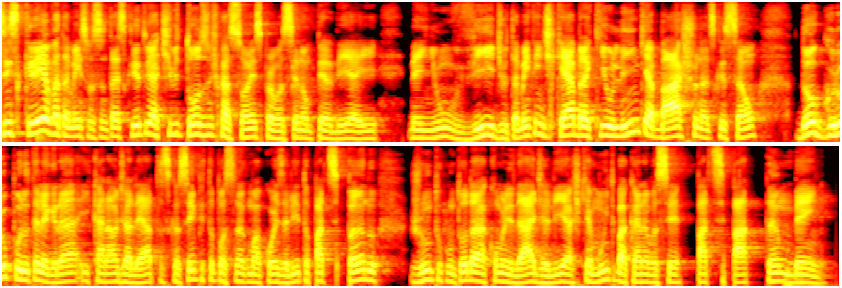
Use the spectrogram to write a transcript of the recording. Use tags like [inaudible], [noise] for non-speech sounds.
Se inscreva também se você não está inscrito e ative todas as notificações para você não perder aí nenhum vídeo. Também tem de quebra aqui o link abaixo na descrição do grupo do Telegram e canal de alertas, que eu sempre estou postando alguma coisa ali, estou participando junto com toda a comunidade ali. Acho que é muito bacana você participar também.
